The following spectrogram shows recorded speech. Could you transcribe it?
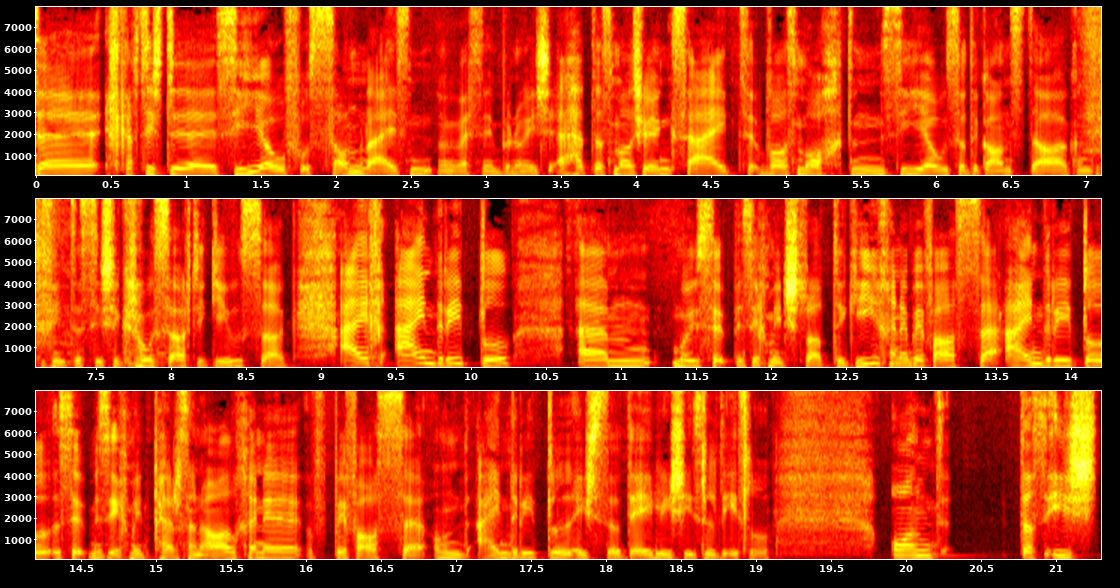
der, ich glaube, es ist der CEO von Sunrise, ich weiß nicht, ist, er hat das mal schön gesagt, was macht ein CEO so den ganzen Tag? Und ich finde, das ist eine großartige Aussage. Eigentlich ein Drittel ähm, muss, sollte man sich mit Strategie können befassen, ein Drittel sollte man sich mit Personal können befassen und ein Drittel ist so Daily Schieseldiesel. Und das ist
